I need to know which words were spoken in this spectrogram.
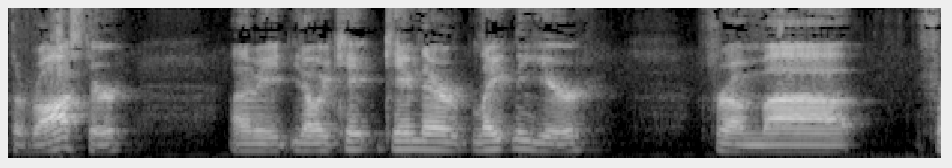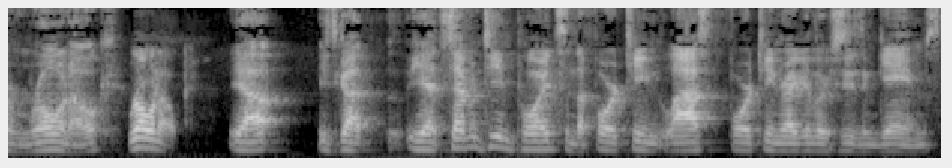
the roster. I mean, you know, he came, came there late in the year from uh, from Roanoke. Roanoke. Yeah, he's got he had 17 points in the 14 last 14 regular season games.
